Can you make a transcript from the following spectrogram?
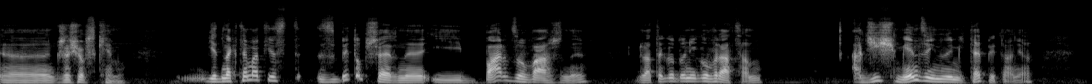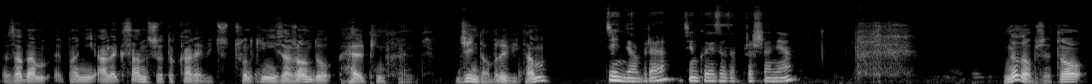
e, Grzesiowskiemu. Jednak temat jest zbyt obszerny i bardzo ważny, dlatego do niego wracam. A dziś między innymi te pytania zadam pani Aleksandrze Tokarewicz, członkini zarządu Helping Hand. Dzień dobry, witam. Dzień dobry, dziękuję za zaproszenie. No dobrze, to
